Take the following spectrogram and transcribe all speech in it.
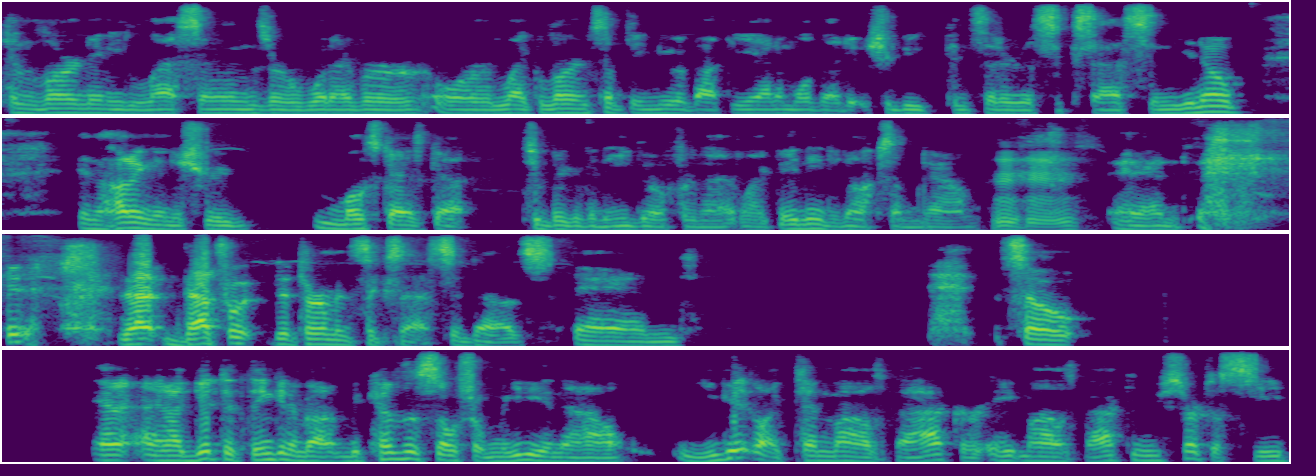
can learn any lessons or whatever, or like learn something new about the animal, that it should be considered a success. And you know, in the hunting industry, most guys got too big of an ego for that. Like they need to knock something down, Mm-hmm. and that that's what determines success. It does, and so. And, and I get to thinking about it because of social media now. You get like ten miles back or eight miles back, and you start to see.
